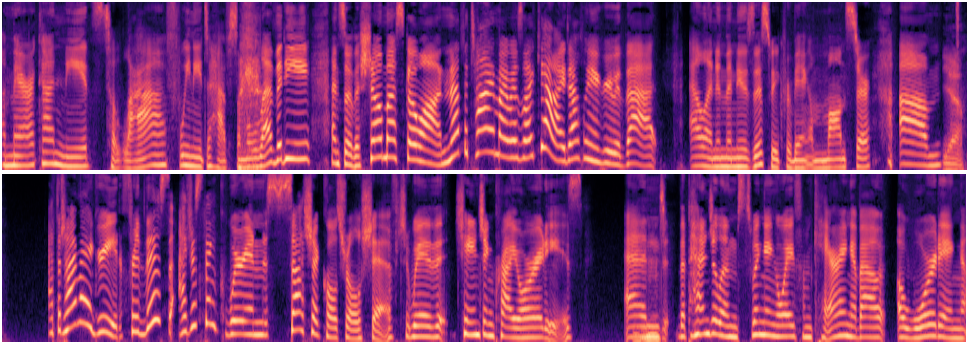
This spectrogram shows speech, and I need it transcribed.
America needs to laugh. We need to have some levity. And so the show must go on. And at the time, I was like, yeah, I definitely agree with that. Ellen in the news this week for being a monster. Um, Yeah. At the time, I agreed. For this, I just think we're in such a cultural shift with changing priorities and Mm-hmm. the pendulum swinging away from caring about awarding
